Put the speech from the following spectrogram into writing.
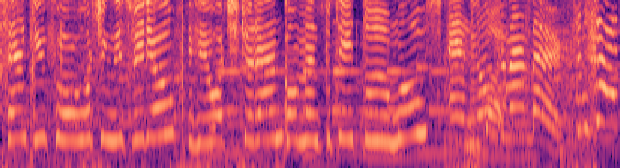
Thank you for watching this video. If you watched to the end, comment potato mouse. And don't remember, subscribe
